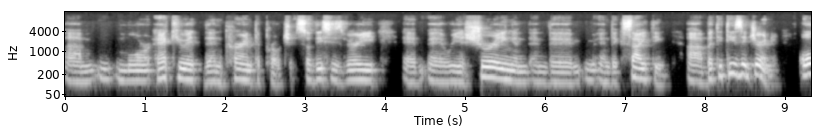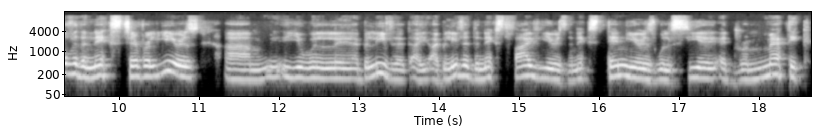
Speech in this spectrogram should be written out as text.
um, more accurate than current approaches. So this is very uh, uh reassuring and and uh, and exciting. Uh, but it is a journey. Over the next several years, um, you will, I believe that I, I, believe that the next five years, the next ten years, will see a, a dramatic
